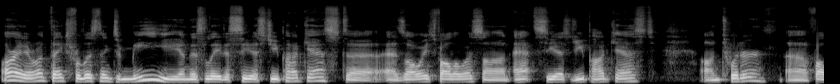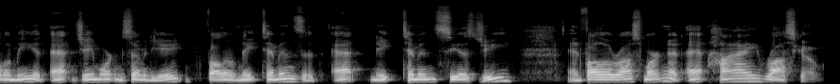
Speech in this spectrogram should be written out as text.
All right, everyone. Thanks for listening to me in this latest CSG podcast. Uh, as always, follow us on at CSG Podcast on Twitter. Uh, follow me at, at jmorton78. Follow Nate Timmons at, at Nate Timmons CSG. And follow Ross Martin at, at Hi Roscoe.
